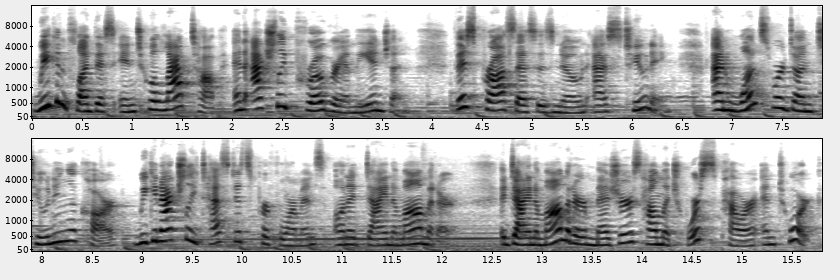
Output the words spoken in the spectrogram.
We can plug this into a laptop and actually program the engine. This process is known as tuning. And once we're done tuning a car, we can actually test its performance on a dynamometer. A dynamometer measures how much horsepower and torque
